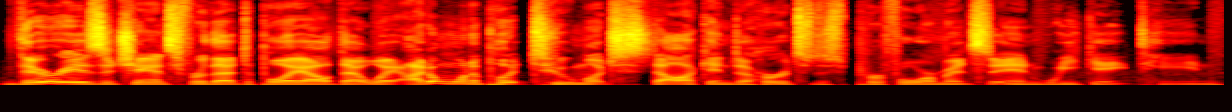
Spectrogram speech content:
there is a chance for that to play out that way. I don't want to put too much stock into Hurts's performance in week 18.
